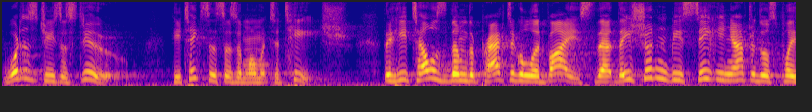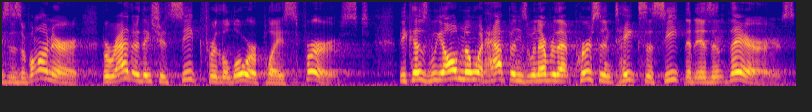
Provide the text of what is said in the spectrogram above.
What does Jesus do? He takes this as a moment to teach That he tells them the practical advice that they shouldn't be seeking after those places of honor, but rather they should seek for the lower place first. Because we all know what happens whenever that person takes a seat that isn't theirs.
